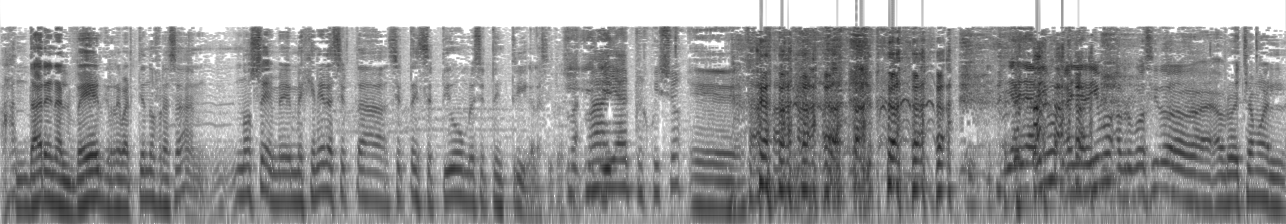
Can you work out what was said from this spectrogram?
a andar en albergue repartiendo frazadas, no sé, me, me genera cierta cierta incertidumbre, cierta intriga la situación. Más más allá del prejuicio, eh, Y añadimos, añadimos, a propósito, aprovechamos el-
